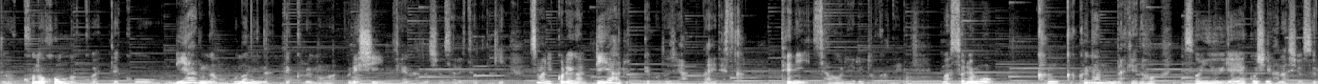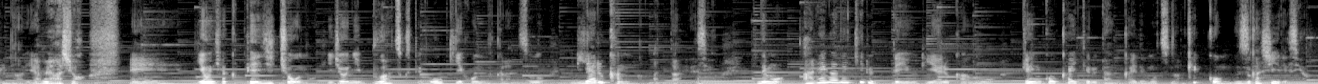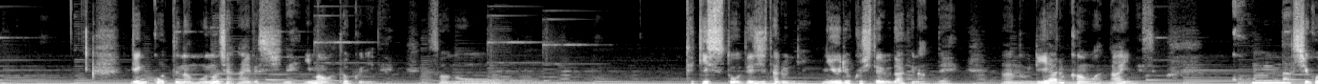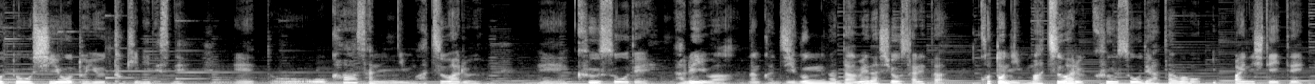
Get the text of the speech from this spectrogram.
と、この本がこうやってこう、リアルなものになってくるのが嬉しいみたいな話をされてた時、つまりこれがリアルってことじゃないですか。手に触れるとかね。まあそれも感覚なんだけど、そういうややこしい話をするのはやめましょう。えー、400ページ超の非常に分厚くて大きい本だから、そのリアル感がったわけですよ。でも、あれができるっていうリアル感を原稿書いてる段階で持つのは結構難しいですよ。原稿っていうのはものじゃないですしね、今は特にね、その、テキストをデジタルに入力してるだけなんで、あの、リアル感はないんですよ。こんな仕事をしようという時にですね、えっ、ー、と、お母さんにまつわる、えー、空想で、あるいはなんか自分がダメ出しをされたことにまつわる空想で頭をいっぱいにしていて、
